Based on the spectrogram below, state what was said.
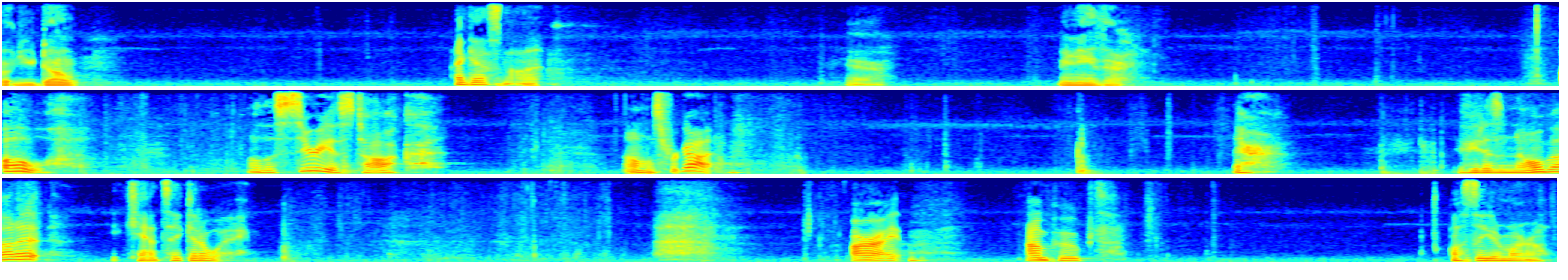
But you don't. I guess not. Yeah. Me neither. Oh. All the serious talk. I almost forgot. There. If he doesn't know about it, he can't take it away. All right. I'm pooped. I'll see you tomorrow.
